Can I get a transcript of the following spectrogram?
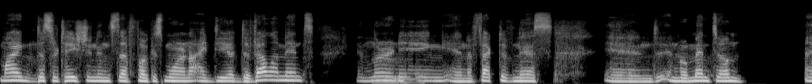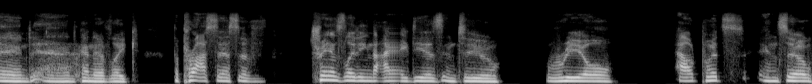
my dissertation and stuff focus more on idea development and mm. learning and effectiveness and and momentum and and kind of like the process of translating the ideas into real outputs. And so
